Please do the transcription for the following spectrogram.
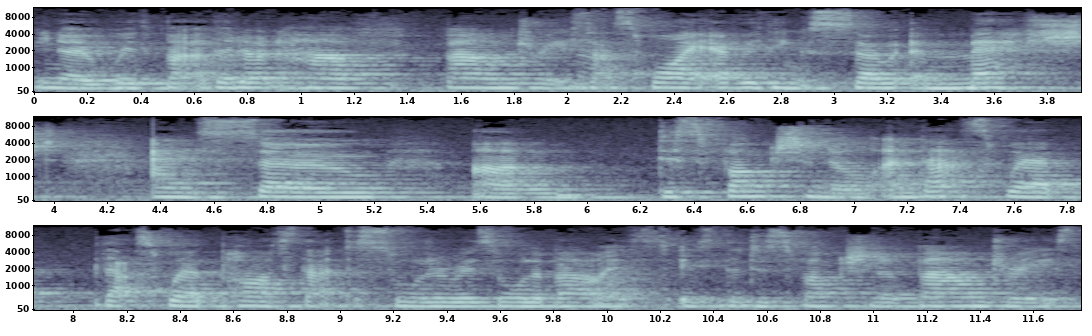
you know, with they don't have boundaries. That's why everything's so enmeshed and so um, dysfunctional. And that's where that's where part of that disorder is all about. It's, it's the dysfunction of boundaries.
